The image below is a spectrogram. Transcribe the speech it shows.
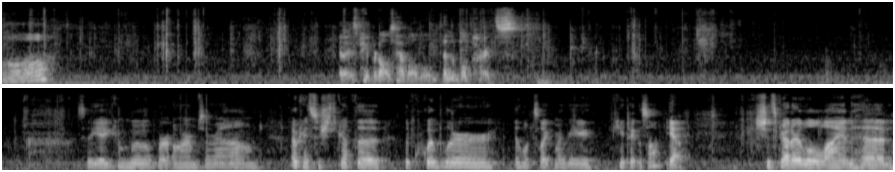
Aww. These paper dolls have all the bendable parts. So yeah, you can move her arms around. Okay, so she's got the the quibbler. It looks like maybe. Can you take this off? Yeah. She's got her little lion head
